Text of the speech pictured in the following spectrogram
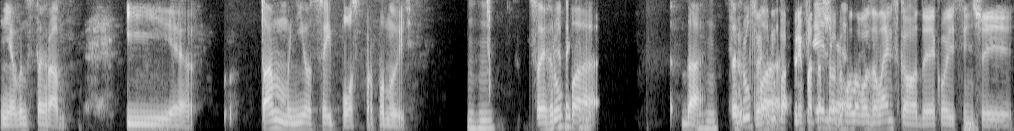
ні, в інстаграм. І там мені оцей пост пропонують. Угу. Це група. Да, Угу. це група, Це група при фотошоп Елія. голову Зеленського до якоїсь іншої.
